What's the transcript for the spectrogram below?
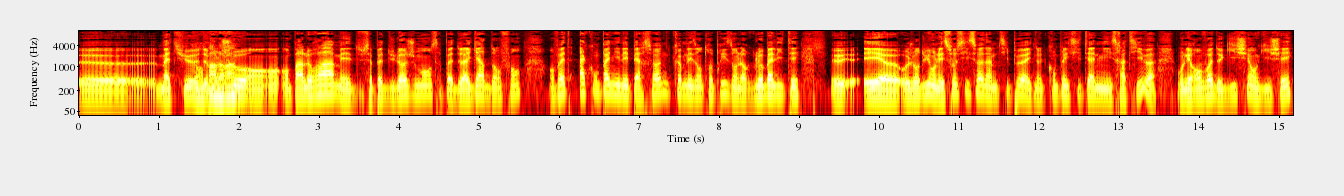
euh, Mathieu de Monchot en, parlera, mais ça peut être du logement, ça peut être de la garde d'enfants. En fait, accompagner les personnes comme les entreprises dans leur globalité. Euh, et aujourd'hui, on les saucissonne un petit peu avec notre complexité administrative. On les renvoie de guichet en guichet,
